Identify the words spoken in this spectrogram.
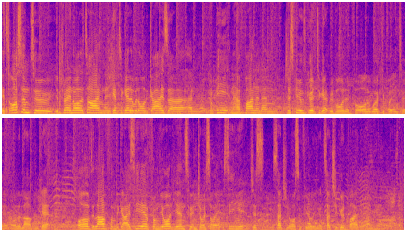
It's awesome to you train all the time and you get together with all the guys uh, and compete and have fun and then just feels good to get rewarded for all the work you put into it all the love and get all of the love from the guys here from the audience who enjoy so- seeing it. Just such an awesome feeling and such a good vibe around here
